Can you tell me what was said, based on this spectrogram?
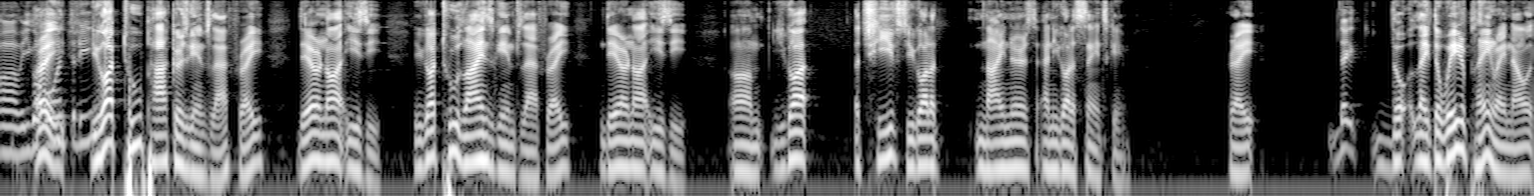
um, you go All 0 right, 3. you got two Packers games left, right? They are not easy. You got two Lions games left, right? They are not easy. Um, you got a Chiefs, you got a Niners, and you got a Saints game, right? they, The, like the way you're playing right now,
